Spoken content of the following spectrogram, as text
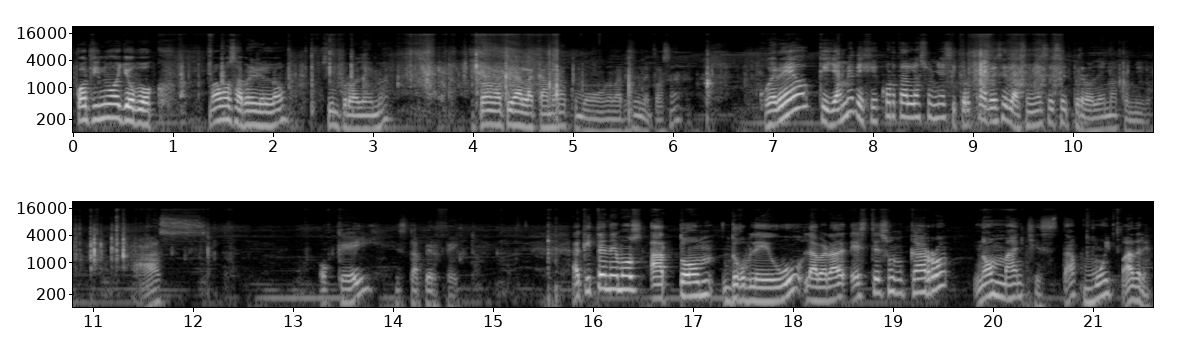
Continúo yo, Boco. Vamos a abrirlo sin problema. Espero no tirar la cámara como a veces me pasa. Creo que ya me dejé cortar las uñas y creo que a veces las uñas es el problema conmigo. As Ok, está perfecto. Aquí tenemos a Tom W. La verdad, este es un carro. No manches, está muy padre.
